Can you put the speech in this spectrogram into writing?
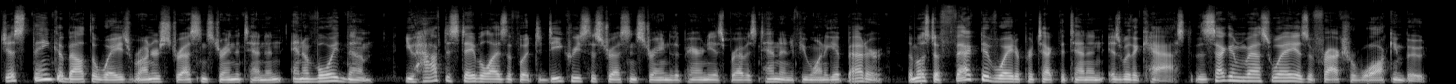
Just think about the ways runners stress and strain the tendon and avoid them. You have to stabilize the foot to decrease the stress and strain to the peroneus brevis tendon if you want to get better. The most effective way to protect the tendon is with a cast. The second best way is a fracture walking boot.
